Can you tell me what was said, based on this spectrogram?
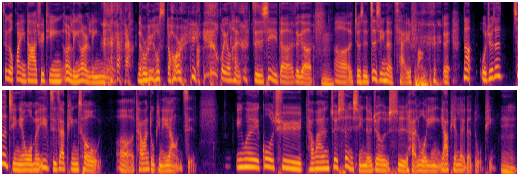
这个欢迎大家去听二零二零年 The Real Story，会有很仔细的这个呃就是志兴的采访。对，那我觉得。这几年我们一直在拼凑呃台湾毒品的样子，因为过去台湾最盛行的就是海洛因、鸦片类的毒品。嗯，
